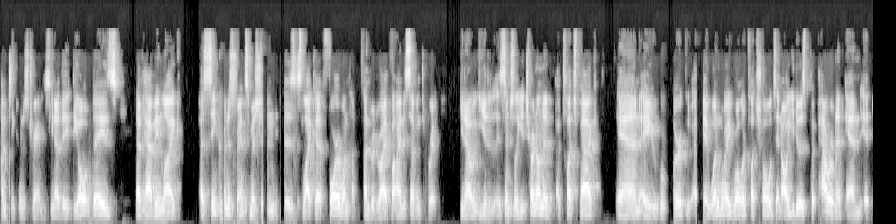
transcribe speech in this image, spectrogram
non-synchronous trannies. You know, the the old days of having like a synchronous transmission is like a four one hundred right behind a seven three. You know, you essentially you turn on a, a clutch pack and a roller, a one way roller clutch holds, and all you do is put power in it, and it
